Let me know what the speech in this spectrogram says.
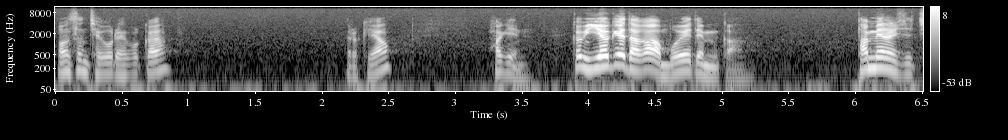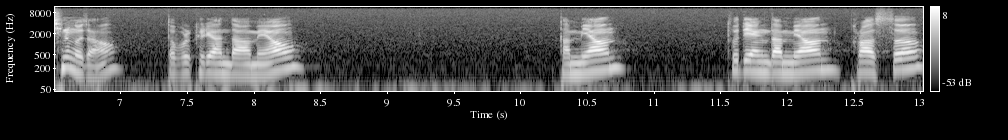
은선 제거로 해볼까요? 이렇게요. 확인. 그럼 여기에다가 뭐 해야 됩니까? 단면을 이제 치는 거죠. 더블 클릭 한 다음에요. 단면. 2D 횡단면 플러스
